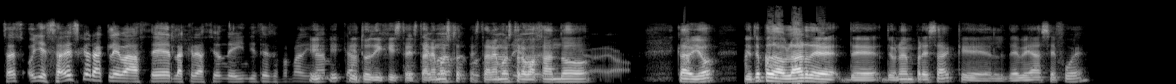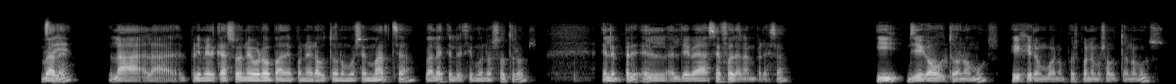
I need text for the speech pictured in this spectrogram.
¿Sabes? Oye, ¿sabes que Oracle va a hacer la creación de índices de forma y- dinámica? y tú dijiste, estaremos, estaremos trabajando... "Ya, Claro, yo, yo te puedo hablar de, de- de una empresa que el DBA se fue, ¿vale? Sí. La- la- el primer caso en Europa de poner autónomos en marcha, ¿vale? Que lo hicimos nosotros. El, el- el DBA se fue de la empresa y llegó autónomos y dijeron, bueno, pues ponemos autónomos.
